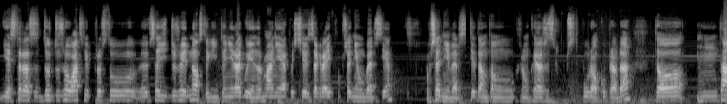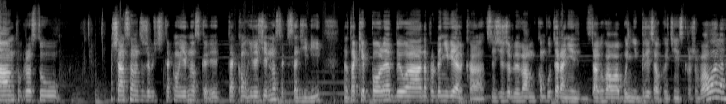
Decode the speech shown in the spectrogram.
jest teraz du dużo łatwiej po prostu e, wsadzić dużo jednostek i to nie reaguje. Normalnie jakbyście zagrali w poprzednią wersję, poprzedniej wersję, tą, tą którą kojarzę sprzed pół roku, prawda? To mm, tam po prostu szansa na to, żebyście taką jednostkę, y, taką ilość jednostek wsadzili na takie pole była naprawdę niewielka. W sensie, żeby wam komputera nie zlagowała, bo gry całkowicie nie skraszowało, ale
